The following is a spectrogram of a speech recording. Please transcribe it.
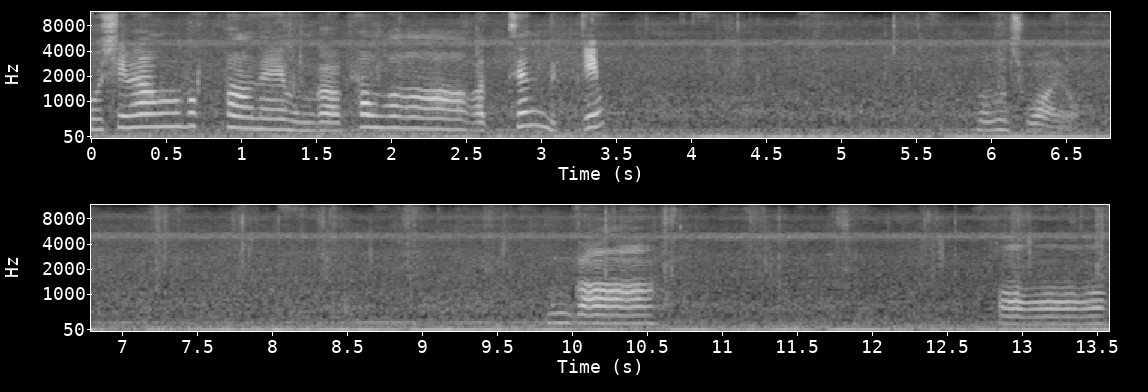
도심 한복판에 뭔가 평화 같은 느낌? 너무 좋아요. 뭔가 어,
